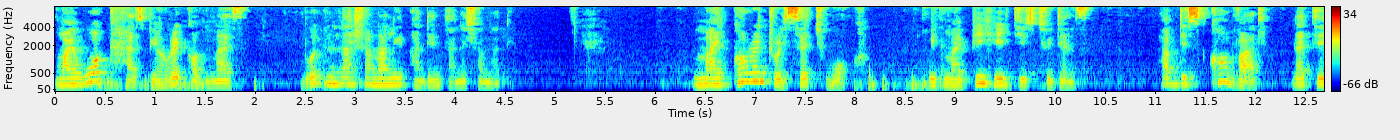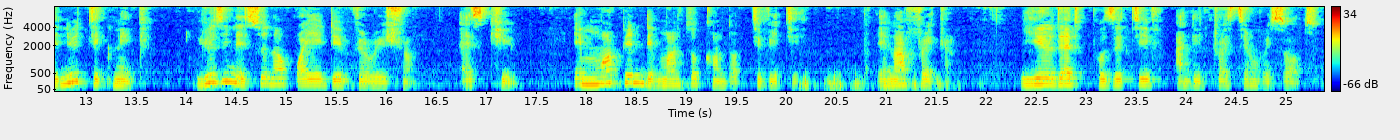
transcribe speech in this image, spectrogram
My work has been recognized both nationally and internationally. My current research work with my PhD students have discovered that a new technique using a solar wire depth variation SQ in mapping the mantle conductivity in Africa yielded positive and interesting results.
